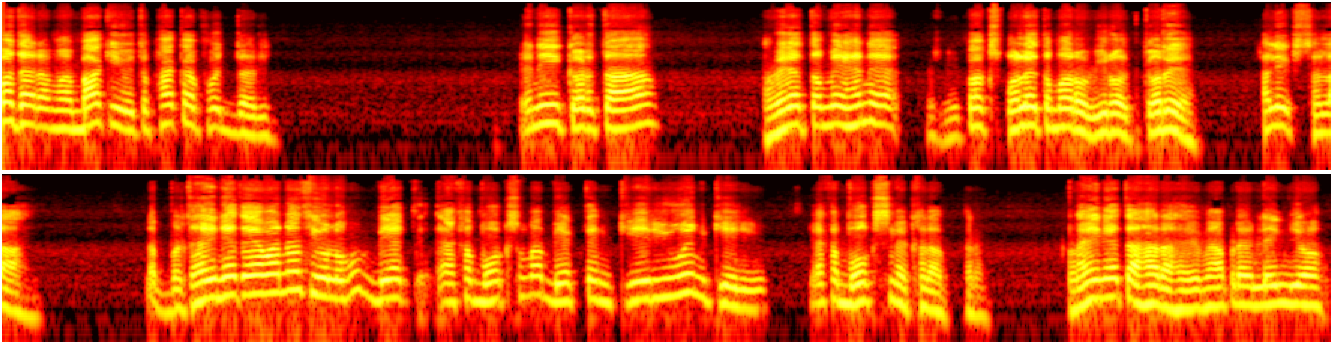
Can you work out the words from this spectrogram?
વધારામાં બાકી હોય તો ફાકા ફોજદારી. એની કરતા હવે તમે હે ને વિપક્ષ ભલે તમારો વિરોધ કરે ખાલી એક સલાહ. એટલે બધાયને તો એવા નથી, ઓલો હું બે આખા બોક્સમાં બે ત્રણ કેરી હોય ને કેરી આખા બોક્સ ને ખરાબ કરે. ઘણા નેતા હારા છે આપણે લઈ લ્યો.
